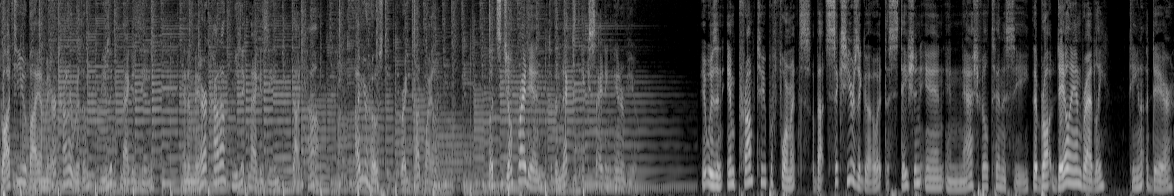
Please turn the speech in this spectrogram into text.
brought to you by Americana Rhythm Music Magazine and AmericanaMusicMagazine.com. I'm your host, Greg Tutwiler. Let's jump right in to the next exciting interview. It was an impromptu performance about six years ago at the Station Inn in Nashville, Tennessee, that brought Dale Ann Bradley, Tina Adair,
